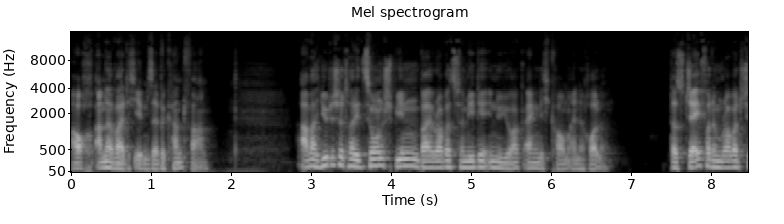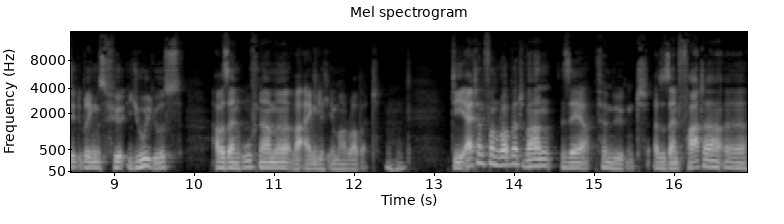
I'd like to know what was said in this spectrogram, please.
auch anderweitig eben sehr bekannt waren. Aber jüdische Traditionen spielen bei Roberts Familie in New York eigentlich kaum eine Rolle. Das J vor dem Robert steht übrigens für Julius, aber sein Rufname war eigentlich immer Robert. Die Eltern von Robert waren sehr vermögend. Also sein Vater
